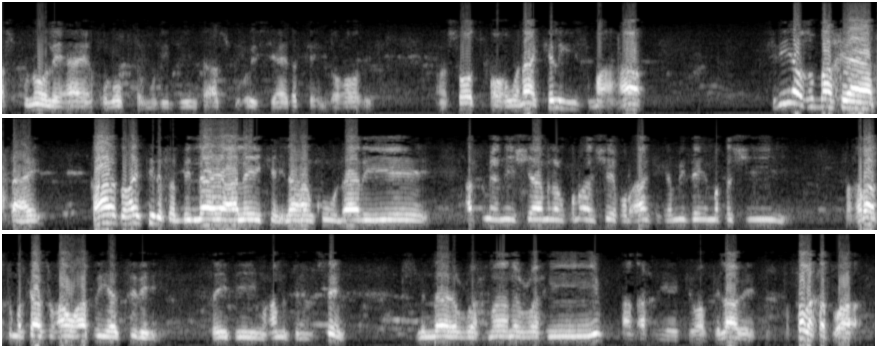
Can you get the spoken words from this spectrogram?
as ku noolyahay quluubta muridiinta as ku oys yahay dadka indhahoodi sood oo wanaag keligiis ma aha. Sidiyaas u baaq yahay as tahay qaalat waxay tiri fabilahi calayka ilaahan ku dhaariye asmicni sha min alqur'aan shay qur'aanka kamida maqashi faqara'tu markaas waxaan akriyaa siri saydi mohamed bin husein bismi illahi araxman araxiim aan akriyay waa bilaabay. Fasarakat wa waa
